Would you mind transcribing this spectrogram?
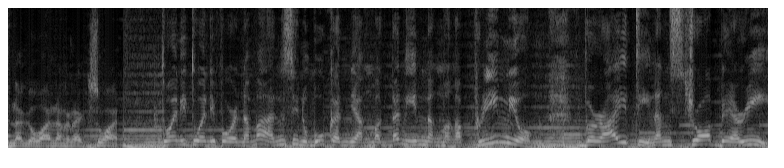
na gawa ng Rex 1. 2024 naman, sinubukan niyang magtanim ng mga premium variety ng strawberry.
